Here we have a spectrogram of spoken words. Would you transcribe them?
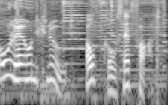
Ole und Knut. Auf großer Fahrt.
